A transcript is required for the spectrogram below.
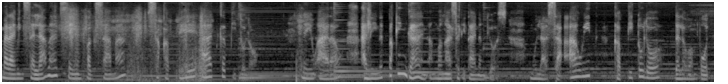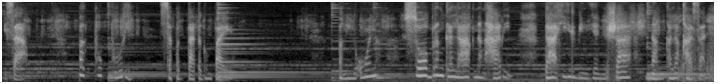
Maraming salamat sa iyong pagsama sa kape at kapitulo. Ngayong araw, halina't pakinggan ang mga salita ng Diyos mula sa awit kapitulo 21. Pagpupuri sa pagtatagumpay. Panginoon, sobrang galak ng hari dahil binigyan niyo siya ng kalakasan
